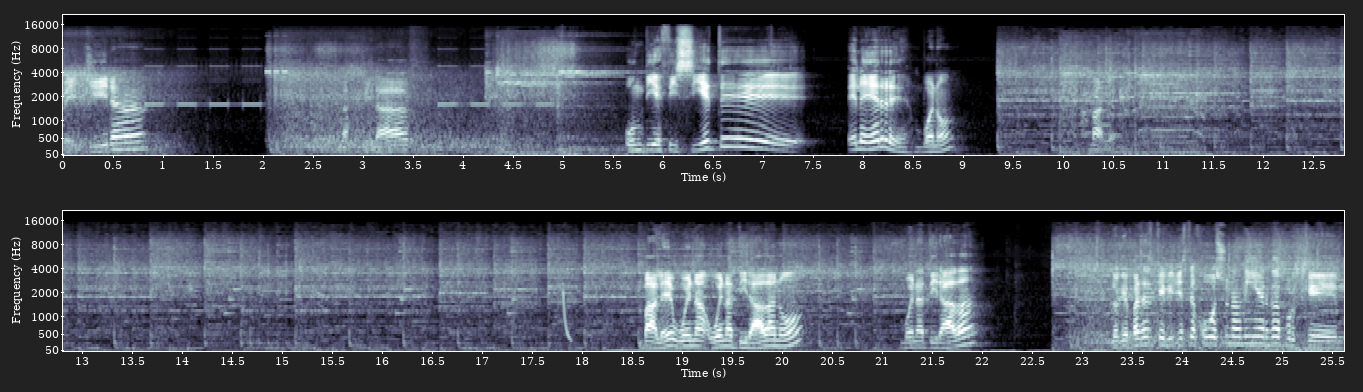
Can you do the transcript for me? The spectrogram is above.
Vegeta. Las Pilaf. Un 17 LR. Bueno. Vale. Vale, buena, buena tirada, ¿no? Buena tirada Lo que pasa es que este juego es una mierda porque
